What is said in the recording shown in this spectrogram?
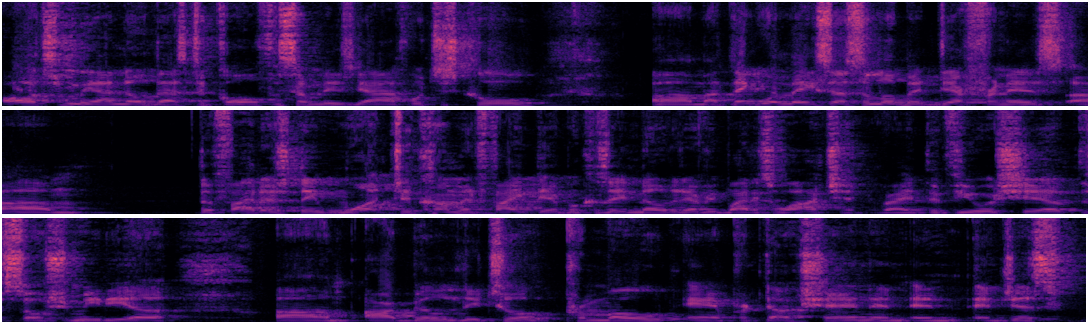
ultimately, I know that's the goal for some of these guys, which is cool. Um, I think what makes us a little bit different is um, the fighters they want to come and fight there because they know that everybody's watching, right? The viewership, the social media, um, our ability to promote and production and, and and just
